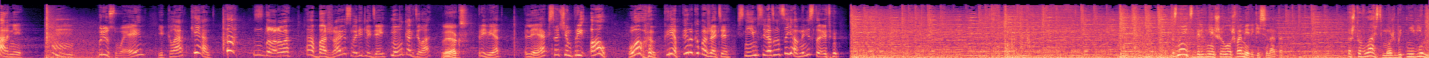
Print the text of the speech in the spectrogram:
Парни! Хм, Брюс Уэйн и Кларк Кент. Ха, здорово! Обожаю сводить людей. Ну, как дела? Лекс? Привет. Лекс, очень при... Оу! О, крепкое рукопожатие. С ним связываться явно не стоит. Знаете древнейшую ложь в Америке, сенатор? То, что власть может быть невинной.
